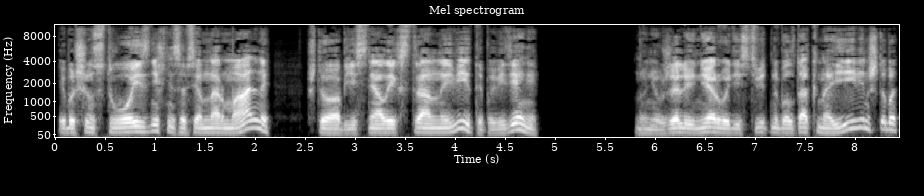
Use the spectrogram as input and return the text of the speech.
и большинство из них не совсем нормальны, что объясняло их странный вид и поведение, но неужели Нерва действительно был так наивен, чтобы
